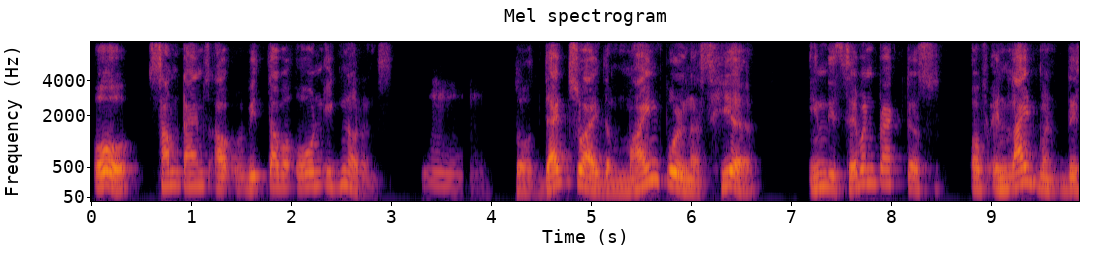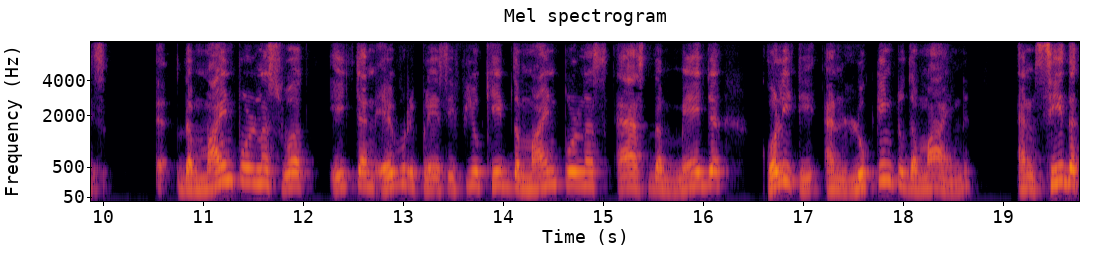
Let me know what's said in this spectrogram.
or sometimes our- with our own ignorance. Mm. So that's why the mindfulness here in the seven practice of enlightenment, this the mindfulness work each and every place. If you keep the mindfulness as the major quality and look into the mind and see the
